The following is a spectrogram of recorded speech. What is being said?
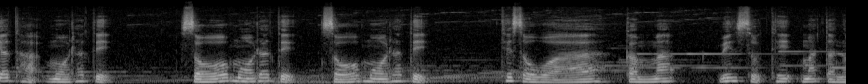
ยถะโมทติ โสโมทติ โสโมทติ ทิสวา กัมมะ วิสุทธิมัตตโน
